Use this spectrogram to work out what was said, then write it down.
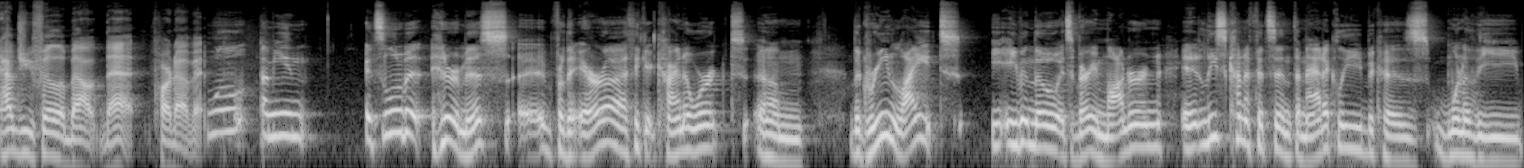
how'd you feel about that part of it? Well, I mean, it's a little bit hit or miss uh, for the era. I think it kind of worked. Um, the green light, e- even though it's very modern, it at least kind of fits in thematically because one of the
